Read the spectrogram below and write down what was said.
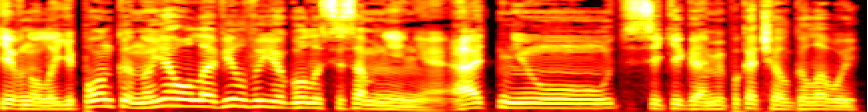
Кивнула японка, но я уловил в ее голосе сомнение. «Отнюдь!» — Сикигами покачал головой.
